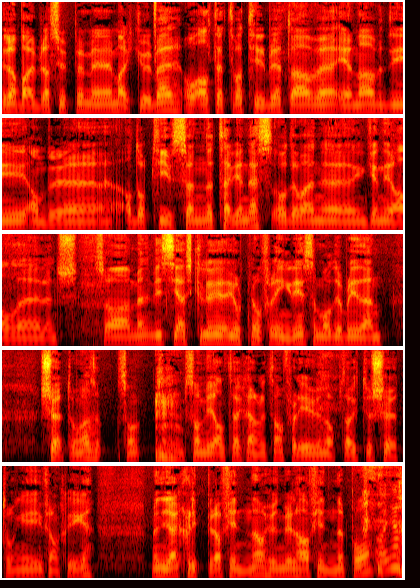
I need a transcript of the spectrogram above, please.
rabarbrasuppe med markjordbær. Og alt dette var tilberedt av eh, en av de andre adoptivsønnene, Terje Næss, og det var en genial lunsj. Så, men hvis jeg skulle gjort noe for Ingrid, så må det jo bli den skjøtunga som, som vi alltid har kranglet om, fordi hun oppdaget jo skjøtunge i Frankrike. Men jeg klipper av finnene, og hun vil ha finnene på. Oh, ja.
